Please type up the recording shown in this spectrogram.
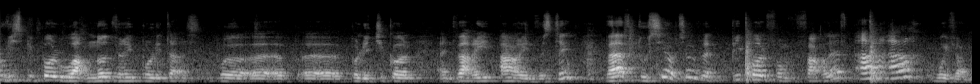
these people who are not very politi uh, uh, political and very are in the state, they have to see also that people from far left are, are with them,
